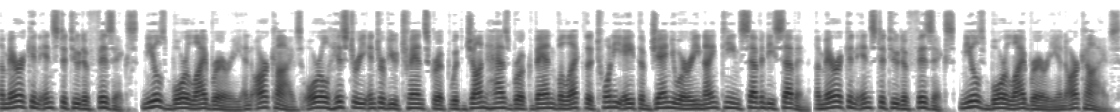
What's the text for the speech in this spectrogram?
American Institute of Physics, Niels Bohr Library and Archives Oral History Interview Transcript with John Hasbrouck van Vleck 28 January 1977, American Institute of Physics, Niels Bohr Library and Archives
